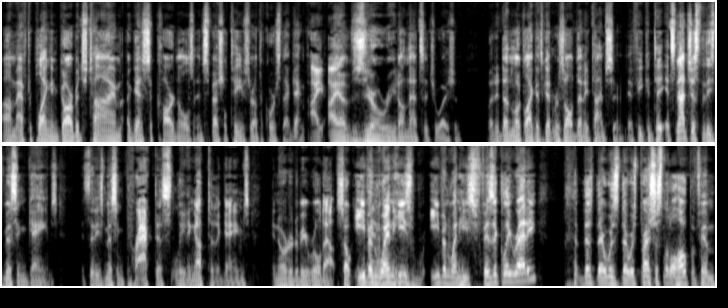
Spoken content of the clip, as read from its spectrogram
um, after playing in garbage time against the Cardinals and special teams throughout the course of that game. I, I have zero read on that situation, but it doesn't look like it's getting resolved anytime soon. If he continue, it's not just that he's missing games; it's that he's missing practice leading up to the games in order to be ruled out. So even when he's even when he's physically ready, this, there was there was precious little hope of him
